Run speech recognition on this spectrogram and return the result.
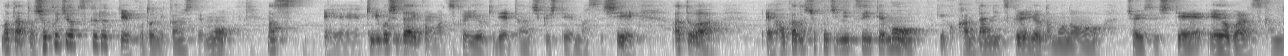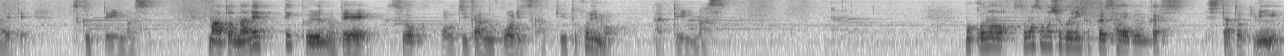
またあと食事を作るっていうことに関しても、まあえー、切り干し大根は作り置きで短縮していますしあとはえ他の食事についても結構簡単に作れるようなものをチョイスして栄養バランス考えて作っています、まあ、あと慣れてくるのですごくこう時間の効率化っていうところにもなっています、まあ、このそもそも食事にかかる細分化しした時に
